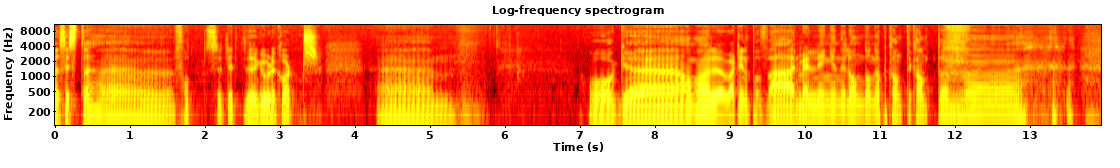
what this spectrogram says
det siste. Fått sitt litt gule kort. Og han har vært inne på værmeldingen i London i oppkant til kampen.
